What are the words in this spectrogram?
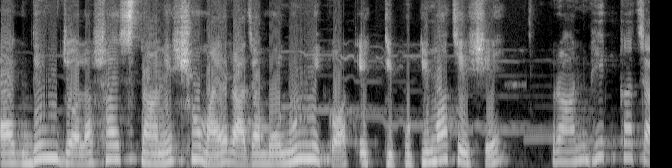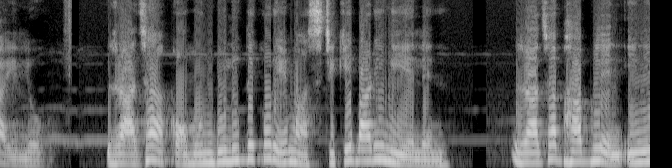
একদিন জলাশয় স্নানের সময় রাজা মনুর নিকট একটি পুঁটি মাছ এসে প্রাণ ভিক্ষা চাইল। রাজা কমণ্ডলুতে করে মাছটিকে বাড়ি নিয়ে এলেন। রাজা ভাবলেন, ইনি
